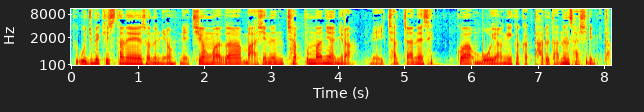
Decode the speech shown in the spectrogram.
그 우즈베키스탄에서는요. 네, 지역마다 마시는 차뿐만이 아니라 네, 이 찻잔의 색 색과 모양이 각각 다르다는 사실입니다.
